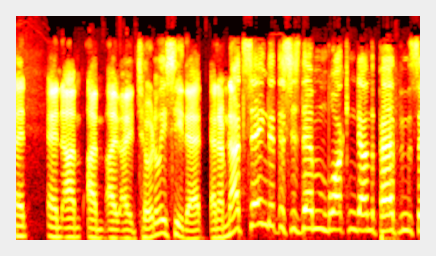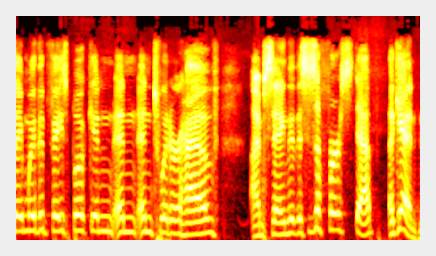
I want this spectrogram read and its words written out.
and and I'm I'm I, I totally see that, and I'm not saying that this is them walking down the path in the same way that Facebook and and and Twitter have. I'm saying that this is a first step. Again,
